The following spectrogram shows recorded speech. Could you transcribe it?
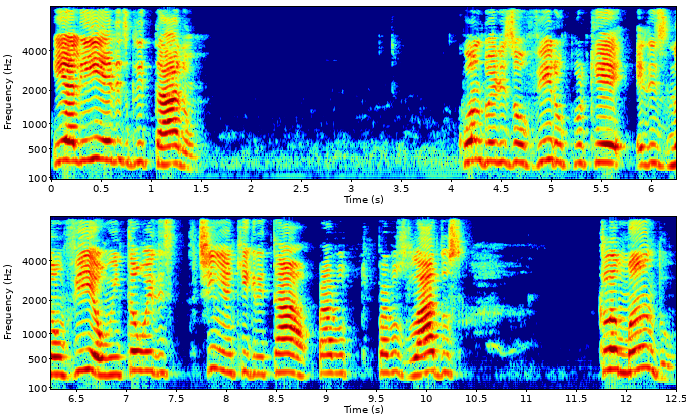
E ali eles gritaram. Quando eles ouviram, porque eles não viam, então eles tinham que gritar para, o, para os lados, clamando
